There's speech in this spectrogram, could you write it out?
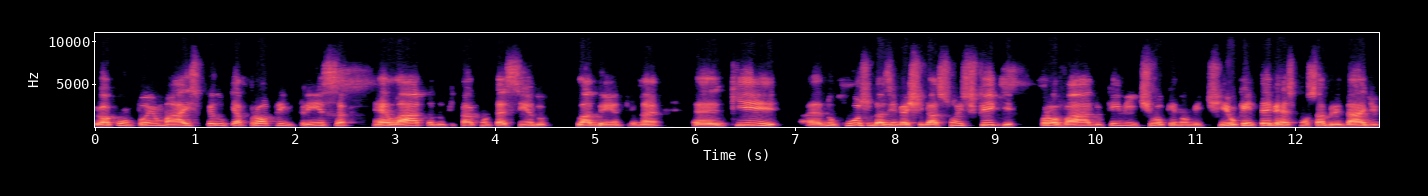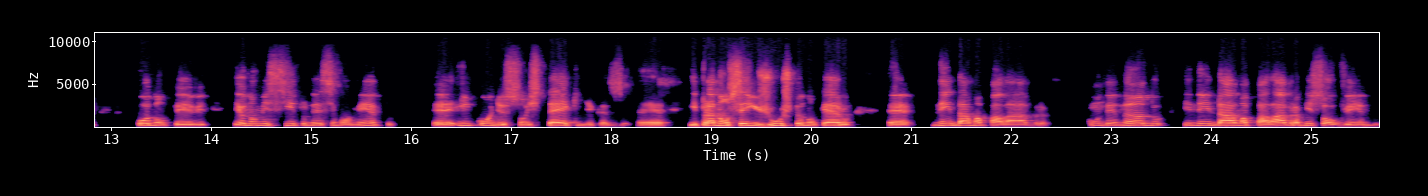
Eu acompanho mais pelo que a própria imprensa relata do que está acontecendo lá dentro, né? É, que é, no curso das investigações fique provado quem mentiu ou quem não mentiu, quem teve responsabilidade ou não teve. Eu não me sinto nesse momento é, em condições técnicas é, e para não ser injusto, eu não quero é, nem dar uma palavra condenando e nem dar uma palavra absolvendo.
